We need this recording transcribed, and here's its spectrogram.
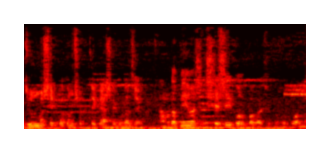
জুন মাসের প্রথম সপ্তাহে আশা করা যায়? আমরা মে মাসের শেষেই ফল প্রকাশিত করব অন্য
